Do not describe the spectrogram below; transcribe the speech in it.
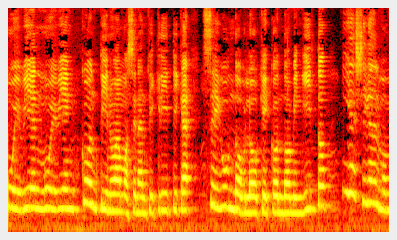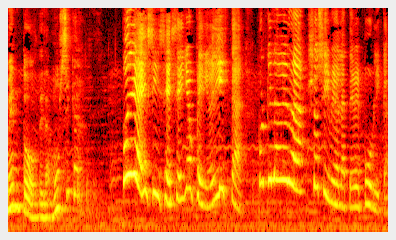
Muy bien, muy bien. Continuamos en Anticrítica, segundo bloque con Dominguito. ¿Y ha llegado el momento de la música? Podría decirse, señor periodista, porque la verdad yo sí veo la TV pública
